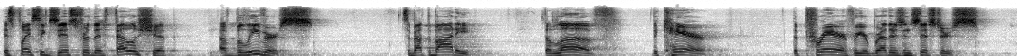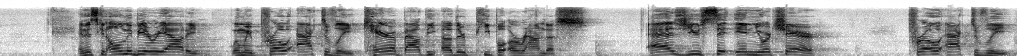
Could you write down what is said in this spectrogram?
this place exists for the fellowship of believers. It's about the body, the love, the care, the prayer for your brothers and sisters. And this can only be a reality when we proactively care about the other people around us. As you sit in your chair, proactively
